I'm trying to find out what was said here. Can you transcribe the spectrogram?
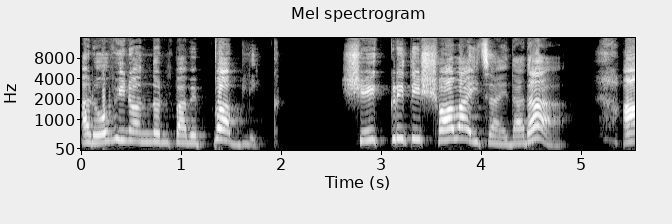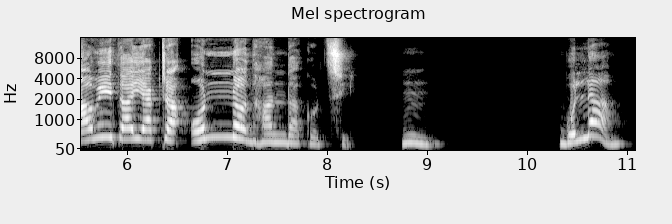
আর অভিনন্দন পাবে পাবলিক স্বীকৃতি সবাই চায়, দাদা। আমি তাই একটা অন্য ধান্দা করছি। হুম। বললাম,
